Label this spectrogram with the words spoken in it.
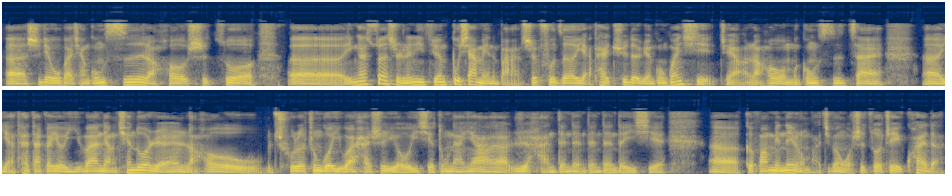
呃世界五百强公司，然后是做呃应该算是人力资源部下面的吧，是负责亚太区的员工关系这样。然后我们公司在呃亚太大概有一万两千多人，然后除了中国以外，还是有一些东南亚、日韩等等等等的一些呃各方面内容吧。基本我是做这一块的。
